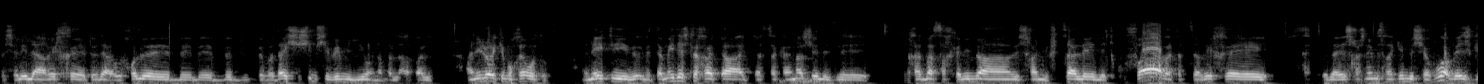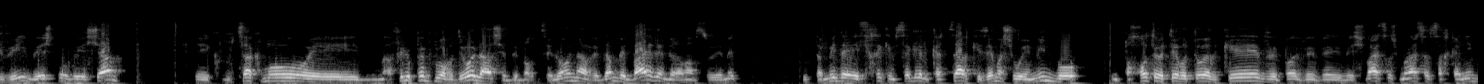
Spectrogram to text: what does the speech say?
קשה לי להעריך, אתה יודע, הוא יכול בוודאי 60-70 מיליון, אבל, אבל אני לא הייתי מוכר אותו. אני הייתי, ותמיד יש לך את הסכנה של איזה, אחד מהשחקנים שלך נפצע לתקופה, ואתה צריך אתה יודע, יש לך שני משחקים בשבוע, ויש גביעים, ויש פה ויש שם. אה, קבוצה כמו, אה, אפילו פפ גוורדיולה, שבברצלונה וגם בביירן ברמה מסוימת, הוא תמיד שיחק עם סגל קצר, כי זה מה שהוא האמין בו, פחות או יותר אותו הרכב, ו-17-18 שחקנים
